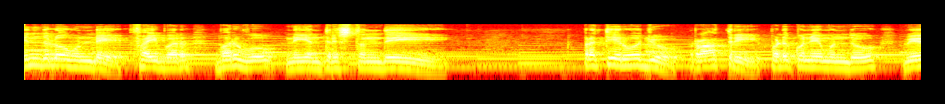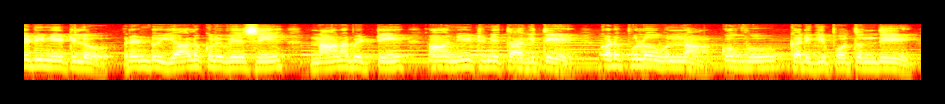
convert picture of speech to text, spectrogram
ఇందులో ఉండే ఫైబర్ బరువు నియంత్రిస్తుంది. ప్రతిరోజు రాత్రి పడుకునే ముందు వేడి నీటిలో రెండు యాలకులు వేసి నానబెట్టి ఆ నీటిని తాగితే కడుపులో ఉన్న కొవ్వు కరిగిపోతుంది.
